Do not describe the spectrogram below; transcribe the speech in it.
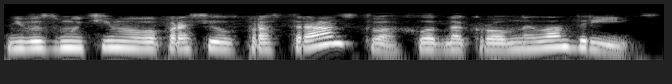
невозмутимо вопросил в пространство хладнокровный ландриец.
